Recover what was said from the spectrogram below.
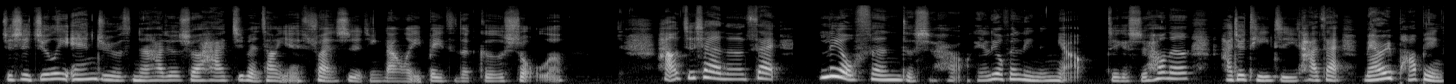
就是 Julie Andrews 呢，他就说他基本上也算是已经当了一辈子的歌手了。好，接下来呢，在六分的时候，OK，六分零零秒。这个时候呢，他就提及他在《Mary Poppins》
